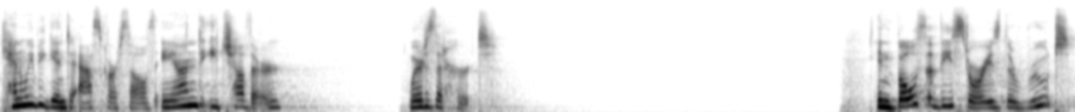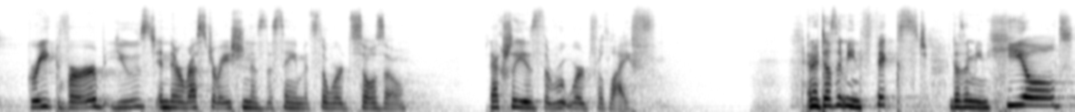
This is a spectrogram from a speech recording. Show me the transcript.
Can we begin to ask ourselves and each other, where does it hurt? In both of these stories, the root Greek verb used in their restoration is the same. It's the word sozo. It actually is the root word for life. And it doesn't mean fixed, it doesn't mean healed,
